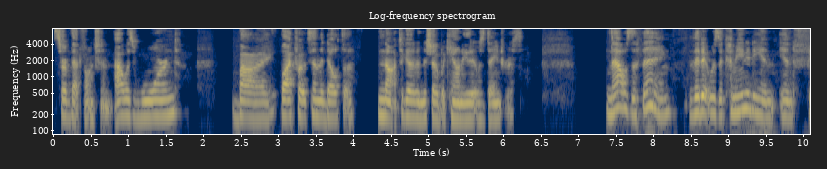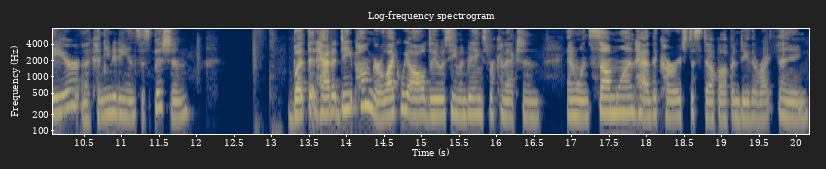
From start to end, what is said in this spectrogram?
served that function. I was warned by black folks in the Delta not to go to Neshoba County; that it was dangerous. And that was the thing that it was a community in in fear and a community in suspicion, but that had a deep hunger, like we all do as human beings, for connection. And when someone had the courage to step up and do the right thing,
